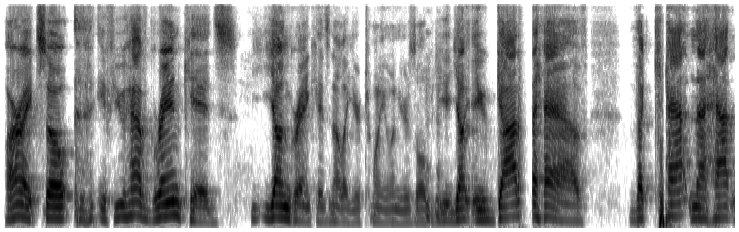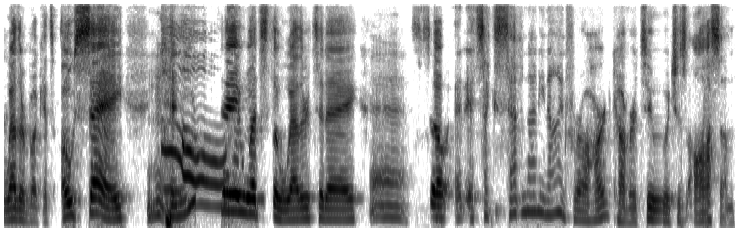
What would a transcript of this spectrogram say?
All right. So if you have grandkids, young grandkids, not like you're 21 years old, but you, young, you got to have the Cat in the Hat weather book. It's oh say, can Oh. you say what's the weather today? Eh, So and it's like seven ninety nine for a hardcover too, which is awesome.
